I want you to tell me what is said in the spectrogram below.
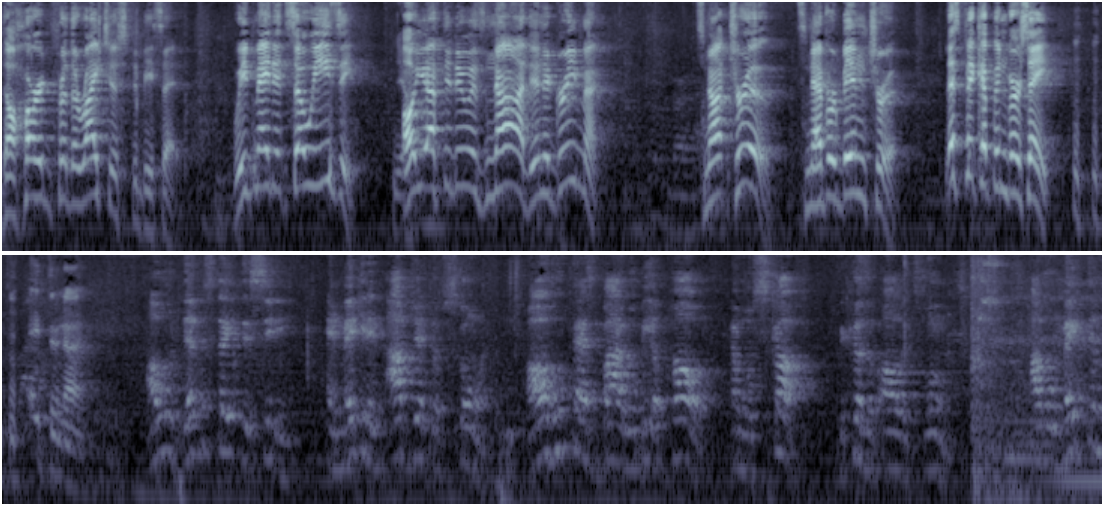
the hard for the righteous to be saved. We've made it so easy. All you have to do is nod in agreement. It's not true. It's never been true. Let's pick up in verse 8. 8 through 9. I will devastate this city and make it an object of scorn. All who pass by will be appalled and will scoff because of all its wounds. I will make them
